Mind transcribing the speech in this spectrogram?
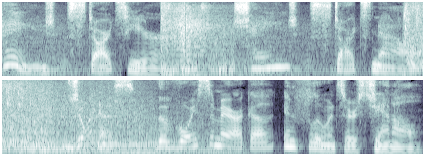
Change starts here. Change starts now. Join us, the Voice America Influencers Channel.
